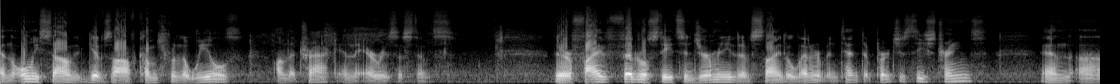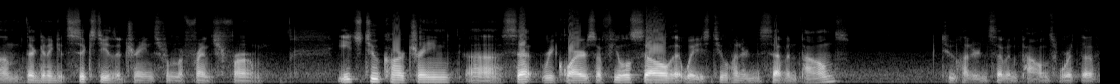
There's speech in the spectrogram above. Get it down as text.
and the only sound it gives off comes from the wheels on the track and the air resistance. There are five federal states in Germany that have signed a letter of intent to purchase these trains, and um, they're going to get 60 of the trains from a French firm. Each two-car train uh, set requires a fuel cell that weighs 207 pounds. 207 pounds worth of,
